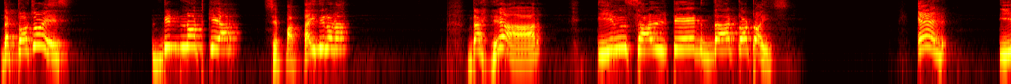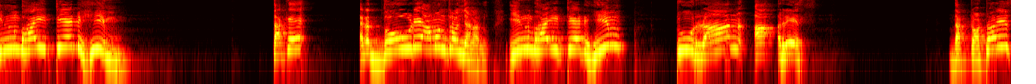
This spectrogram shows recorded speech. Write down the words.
The tortoise did not care সে পাত্তাই দিল না। The hare insulted the tortoise and invited him তাকে একটা দৌড়ে আমন্ত্রণ জানালো। Invited him to run a race the tortoise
